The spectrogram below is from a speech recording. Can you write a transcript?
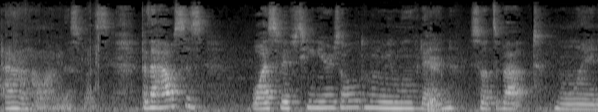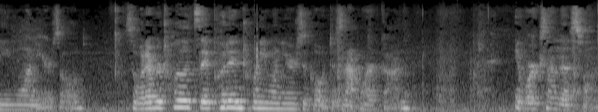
I don't know how long this was. But the house is was 15 years old when we moved in, Yeah. so it's about 21 years old. So whatever toilets they put in 21 years ago does not work on. It works on this one.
